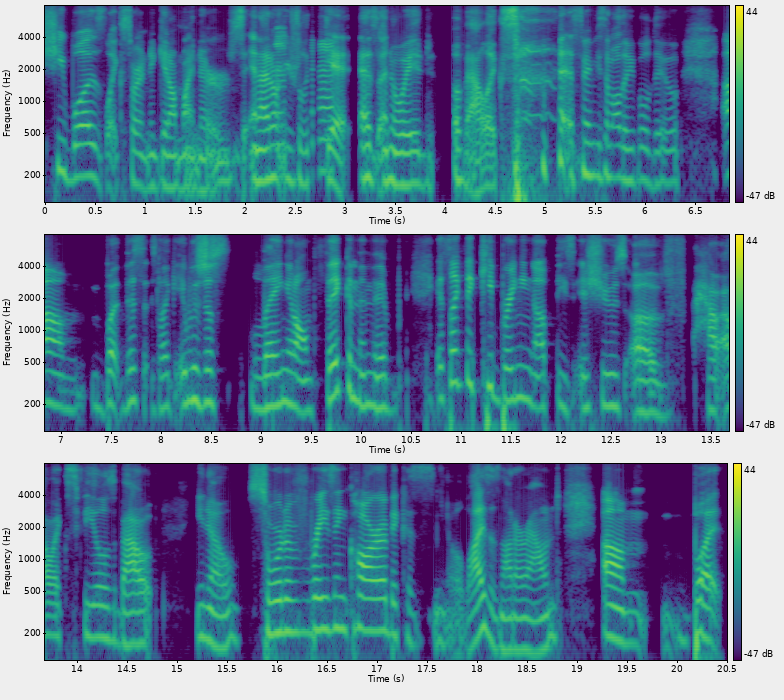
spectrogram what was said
she was like starting to get on my nerves and I don't usually mm-hmm. get as annoyed of Alex as maybe some other people do. Um, but this like it was just laying it on thick and then they it's like they keep bringing up these issues of how alex feels about you know, sort of raising Kara because, you know, Eliza's not around. Um, but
